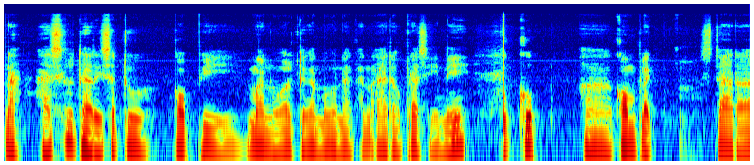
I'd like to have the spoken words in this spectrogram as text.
Nah, hasil dari seduh kopi manual dengan menggunakan aeropress ini cukup uh, kompleks secara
